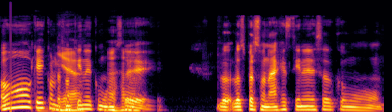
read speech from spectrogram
Oh, ok, con razón tiene como ese. lo- los personajes tienen eso como.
